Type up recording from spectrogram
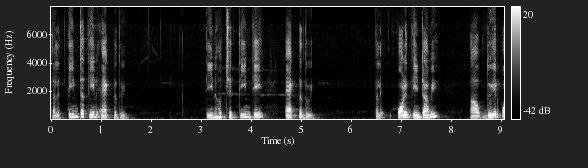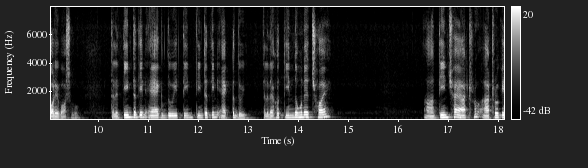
তাহলে তিনটা তিন, একটা দুই। তিন হচ্ছে তিনটে, একটা দুই। তাহলে পরের তিনটা আমি দুইয়ের পরে বসাবো। তাহলে তিনটা তিন এক, দুই, তিন, তিনটা তিন, একটা দুই। তাহলে দেখো তিন দুগুণে ছয় তিন ছয় আঠেরো, আঠেরোকে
